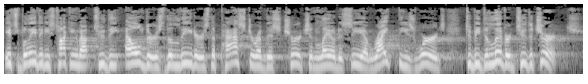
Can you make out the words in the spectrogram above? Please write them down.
It's believed that he's talking about to the elders, the leaders, the pastor of this church in Laodicea. Write these words to be delivered to the church.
